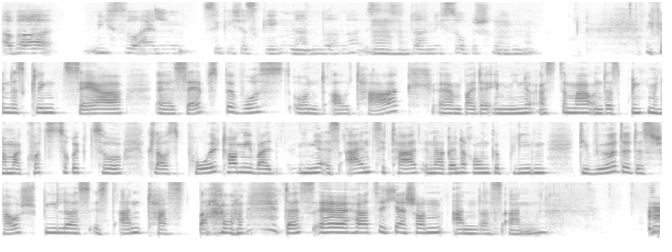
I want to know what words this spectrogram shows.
aber nicht so ein zickiges Gegeneinander, ne? ist mhm. da nicht so beschrieben. Ich finde, es klingt sehr äh, selbstbewusst und autark äh, bei der Emine Östemer. Und das bringt mich nochmal kurz zurück zu Klaus Pohl, Tommy, weil mir ist ein Zitat in Erinnerung geblieben. Die Würde des Schauspielers ist antastbar. Das äh, hört sich ja schon anders an.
